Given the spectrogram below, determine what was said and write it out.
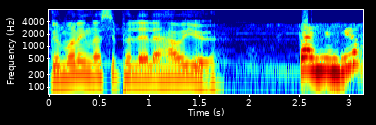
Good morning, Nosi Pelele. How are you? Fine, and you?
